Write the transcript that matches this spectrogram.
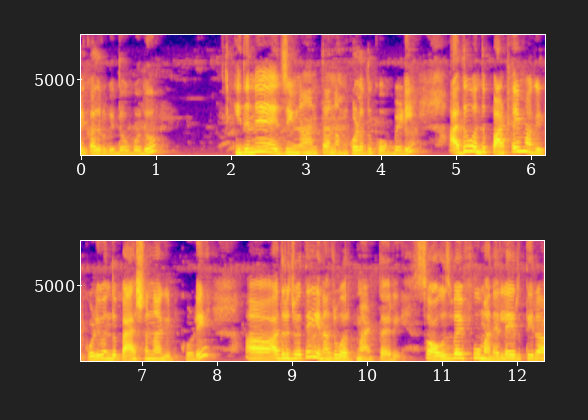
ಬೇಕಾದರೂ ಬಿದ್ದೋಗ್ಬೋದು. ಇದನ್ನೇ ಜೀವನ ಅಂತ ನಂಬ್ಕೊಳ್ಳೋದಕ್ಕೆ ಹೋಗಬೇಡಿ. ಅದು ಒಂದು ಪಾರ್ಟ್ ಟೈಮ್ ಆಗಿ ಇಟ್ಕೊಳ್ಳಿ, ಒಂದು ಪ್ಯಾಷನ್ ಆಗಿ ಇಟ್ಕೊಳ್ಳಿ. ಅದ್ರ ಜೊತೆಗೆ ಏನಾದರೂ ವರ್ಕ್ ಮಾಡ್ತಾಯಿರಿ ಸೊ ಹೌಸ್ ವೈಫು ಮನೆಯಲ್ಲೇ ಇರ್ತೀರಾ?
